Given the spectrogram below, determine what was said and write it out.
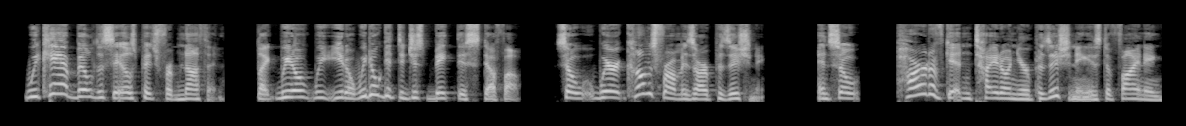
we can't build a sales pitch from nothing. Like, we don't, we, you know, we don't get to just make this stuff up. So, where it comes from is our positioning. And so, part of getting tight on your positioning is defining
